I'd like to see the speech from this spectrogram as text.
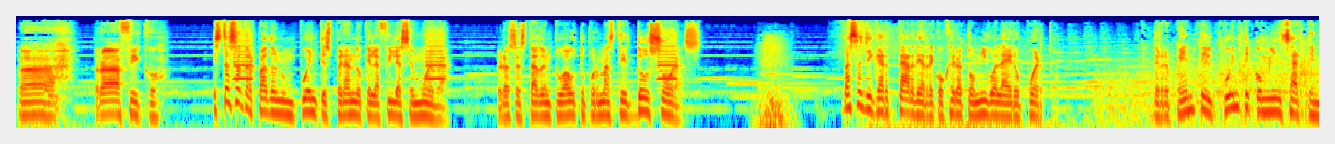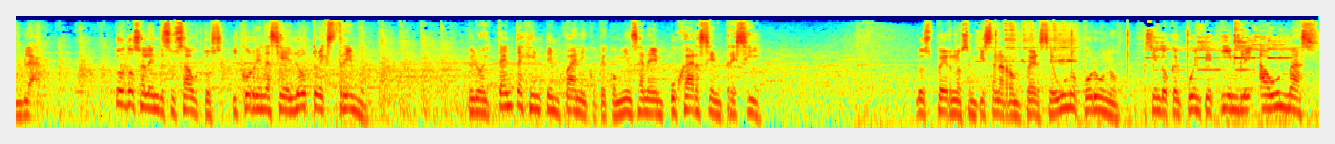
Ah, tráfico. Estás atrapado en un puente esperando que la fila se mueva, pero has estado en tu auto por más de dos horas. Vas a llegar tarde a recoger a tu amigo al aeropuerto. De repente el puente comienza a temblar. Todos salen de sus autos y corren hacia el otro extremo. Pero hay tanta gente en pánico que comienzan a empujarse entre sí. Los pernos empiezan a romperse uno por uno, haciendo que el puente tiemble aún más.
